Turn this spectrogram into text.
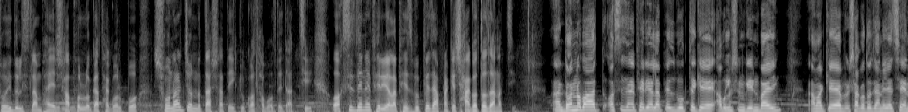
শহীদুল ইসলাম ভাইয়ের সাফল্য গাথা গল্প শোনার জন্য তার সাথে একটু কথা বলতে যাচ্ছি। অক্সিজেনের ফেরিওয়ালা ফেসবুক পেজে আপনাকে স্বাগত জানাচ্ছি। ধন্যবাদ। অক্সিজেনের ফেরিয়ালা ফেসবুক থেকে আবুল হোসেন গ্রিন ভাই আমাকে স্বাগত জানিয়েছেন।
